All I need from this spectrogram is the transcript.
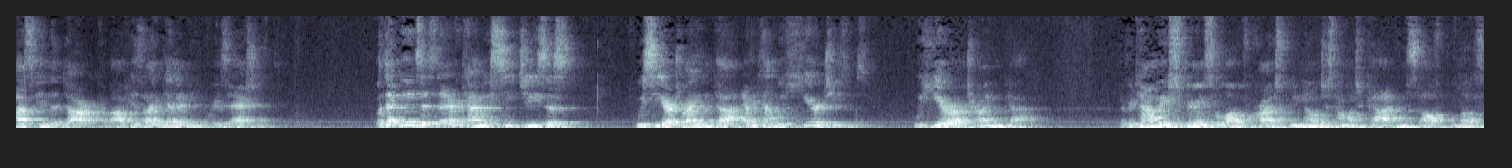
us in the dark about his identity or his actions. What that means is that every time we see Jesus, we see our triune God. Every time we hear Jesus, we hear our triune God. Every time we experience the love of Christ, we know just how much God himself loves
